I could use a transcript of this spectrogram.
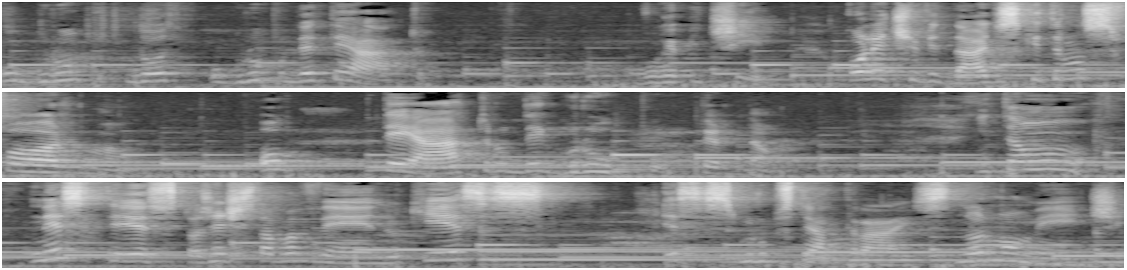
o grupo, do, o grupo de teatro. Vou repetir: coletividades que transformam o teatro de grupo, perdão. Nesse texto, a gente estava vendo que esses, esses grupos teatrais, normalmente,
